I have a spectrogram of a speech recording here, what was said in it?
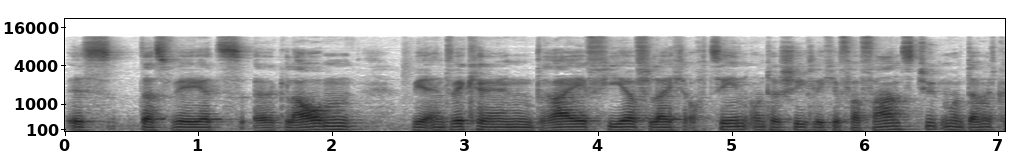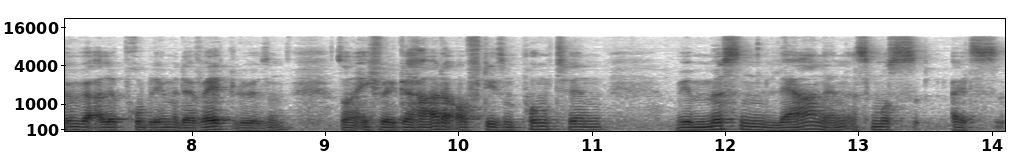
ist, dass wir jetzt äh, glauben, wir entwickeln drei, vier, vielleicht auch zehn unterschiedliche Verfahrenstypen und damit können wir alle Probleme der Welt lösen. Sondern ich will gerade auf diesen Punkt hin, wir müssen lernen, es muss als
